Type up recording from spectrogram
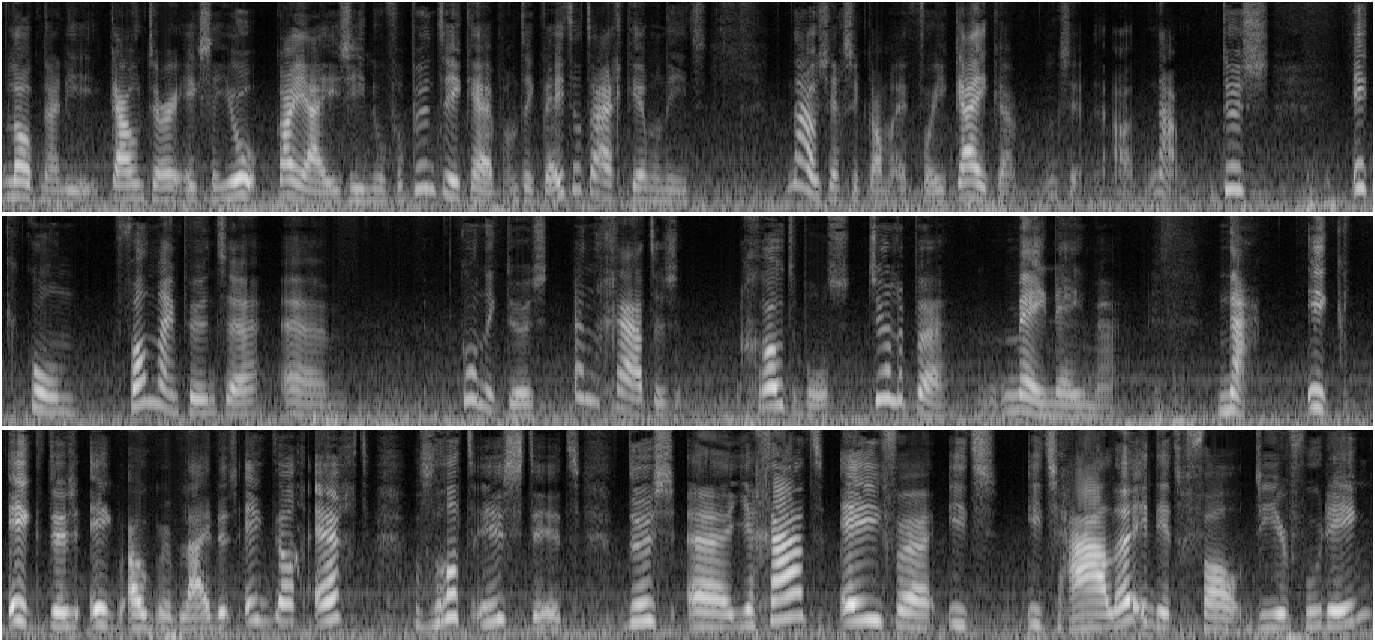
loop naar die counter. Ik zeg, joh, kan jij zien hoeveel punten ik heb? Want ik weet dat eigenlijk helemaal niet. Nou, zegt ze, ik kan maar even voor je kijken. Ik zeg, nou, dus ik kon van mijn punten... Um, kon ik dus een gratis grote bos tulpen meenemen. Nou, ik, ik dus, ik ook weer blij. Dus ik dacht echt, wat is dit? Dus uh, je gaat even iets, iets halen, in dit geval diervoeding.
